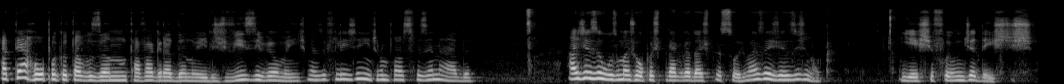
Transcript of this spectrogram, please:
Até a roupa que eu tava usando não tava agradando eles visivelmente, mas eu falei, gente, eu não posso fazer nada. Às vezes eu uso umas roupas para agradar as pessoas, mas às vezes não. E este foi um dia destes.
